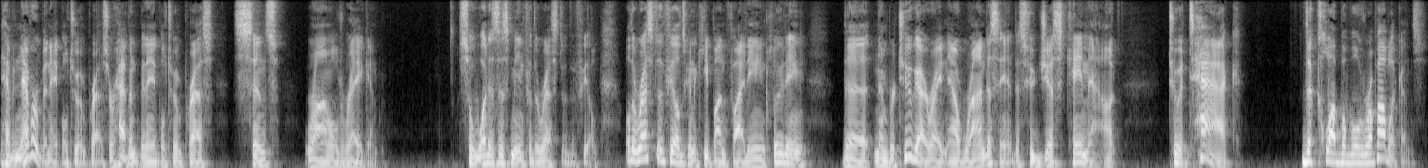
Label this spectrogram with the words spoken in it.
have never been able to impress or haven't been able to impress since Ronald Reagan. So, what does this mean for the rest of the field? Well, the rest of the field is going to keep on fighting, including the number two guy right now, Ron DeSantis, who just came out to attack the clubbable Republicans.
